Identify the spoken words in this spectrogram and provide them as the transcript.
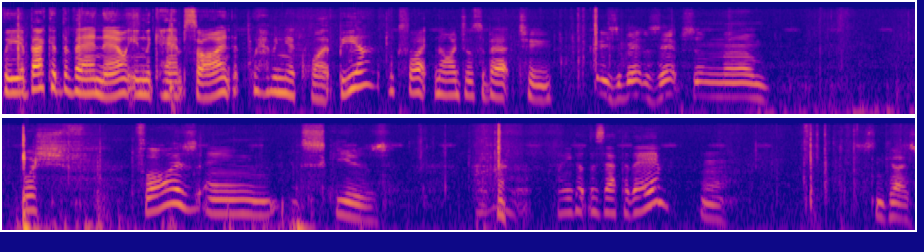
We are back at the van now in the campsite. We're having a quiet beer. Looks like Nigel's about to. He's about to zap some um, bush flies and skitters, Oh, you got the zapper there. Yeah. just in case.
